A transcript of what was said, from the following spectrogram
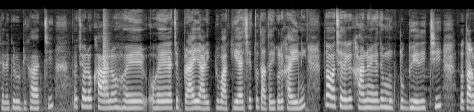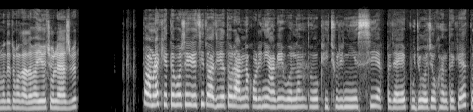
ছেলেকে রুটি খাওয়াচ্ছি। তো চলো খাওয়ানো হয়ে হয়ে গেছে প্রায়, আর একটু বাকি আছে, তো তাড়াতাড়ি করে খাইয়ে তো আমার ছেলেকে খাওয়ানো হয়ে গেছে, মুখ টুক ধুয়ে দিচ্ছি, তো তার মধ্যে তোমার দাদাভাইও চলে আসবে তো আমরা খেতে বসে গেছি, তো আজকে তো রান্না করিনি, আগেই বললাম তো খিচুড়ি নিয়ে এসেছি, একটা জায়গায় পুজো হয়েছে ওখান থেকে, তো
